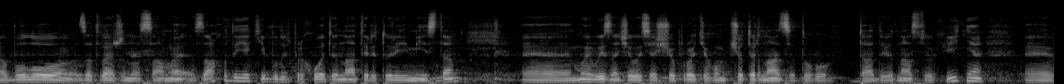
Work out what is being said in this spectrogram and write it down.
е, було затверджено саме заходи, які будуть проходити на території міста. Е, Ми визначилися, що протягом 14 та 19 квітня е,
